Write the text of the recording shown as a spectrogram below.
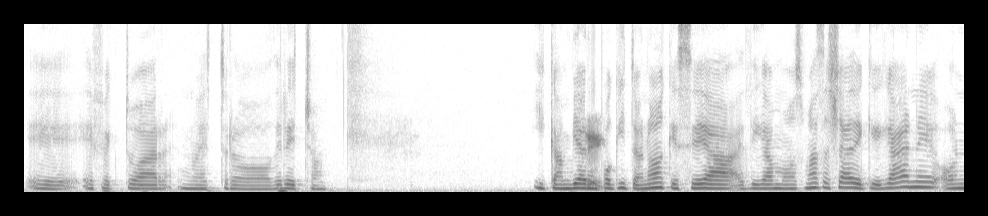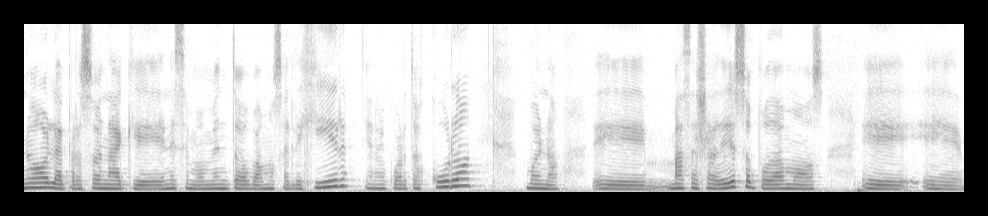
efectuar nuestro derecho y cambiar un poquito, ¿no? Que sea, digamos, más allá de que gane o no la persona que en ese momento vamos a elegir en el cuarto oscuro, bueno, eh, más allá de eso podamos eh, eh,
